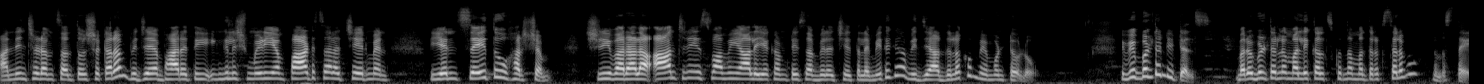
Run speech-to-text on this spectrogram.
అందించడం సంతోషకరం. విజయభారతి ఇంగ్లీష్ మీడియం పాఠశాల చైర్మన్ ఎన్ సేతు హర్షం. శ్రీవరాల ఆంజనేయ స్వామి ఆలయ కమిటీ సభ్యుల చేతుల మీదుగా విద్యార్థులకు మెమంటోలు. ఇవి బులెటిన్ డీటెయిల్స్. మరో బులెటిన్లో మళ్ళీ కలుసుకుందాం. అంతరకు సెలవు. నమస్తే.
